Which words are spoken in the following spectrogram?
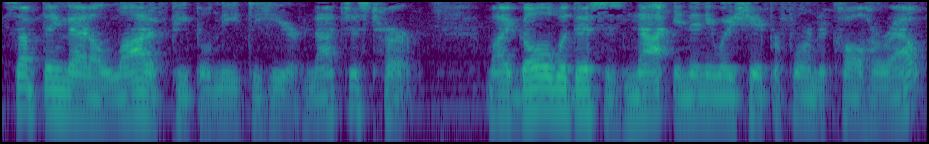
something that a lot of people need to hear, not just her. My goal with this is not in any way, shape, or form to call her out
